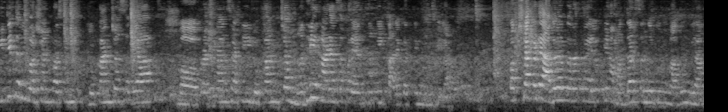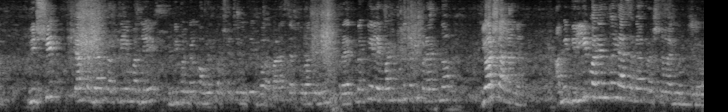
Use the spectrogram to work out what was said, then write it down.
कितीतरी वर्षांपासून लोकांच्या सगळ्या प्रश्नांसाठी लोकांच्या मध्ये राहण्याचा प्रयत्न मी कार्यकर्ती म्हणून केला. पक्षाकडे आग्रह करत राहिलो की हा मतदारसंघ तुम्ही मागून घ्या. निश्चित त्या सगळ्या प्रक्रियेमध्ये विधिमंडळ काँग्रेस पक्षाचे नेते बाळासाहेब थोरात यांनी प्रयत्न केले पण कुठेतरी प्रयत्न यश आला नाही. आम्ही दिल्लीपर्यंत या सगळ्या प्रश्नाला घेऊन गेलो.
